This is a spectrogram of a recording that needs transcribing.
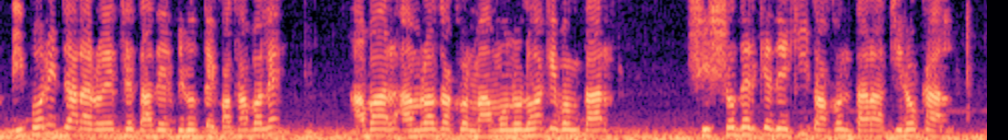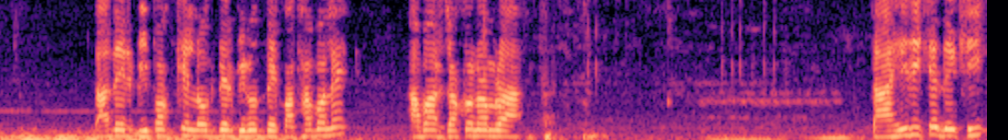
বিপরীত যারা রয়েছে তাদের বিরুদ্ধে কথা বলে। আবার আমরা যখন মামুনুল হক এবং তার শিষ্যদেরকে দেখি, তখন তারা চিরকাল তাদের বিপক্ষে লোকদের বিরুদ্ধে কথা বলে। আবার যখন আমরা তাহিরিকে দেখি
